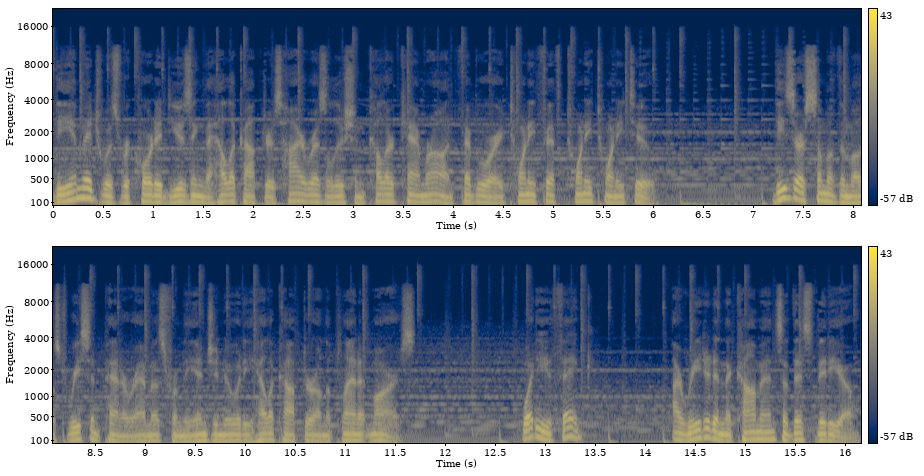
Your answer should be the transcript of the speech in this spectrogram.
The image was recorded using the helicopter's high-resolution color camera on February 25, 2022. These are some of the most recent panoramas from the Ingenuity helicopter on the planet Mars. What do you think? I read it in the comments of this video.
